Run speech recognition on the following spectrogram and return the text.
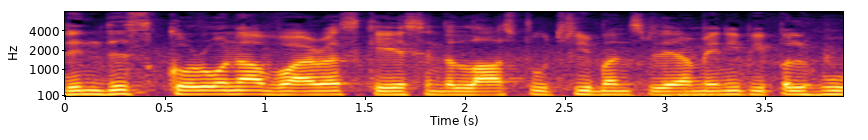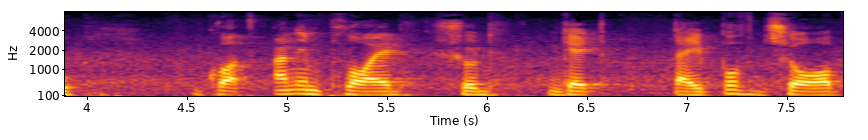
in this coronavirus case in the last two three months there are many people who got unemployed should get type of job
